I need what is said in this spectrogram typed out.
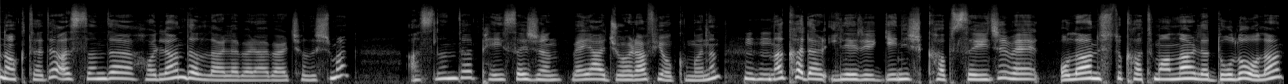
o noktada aslında Hollandalılarla beraber çalışmak aslında peyzajın veya coğrafya okumanın ne kadar ileri, geniş, kapsayıcı ve olağanüstü katmanlarla dolu olan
